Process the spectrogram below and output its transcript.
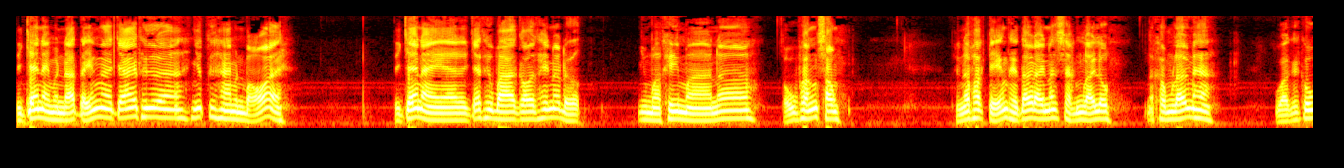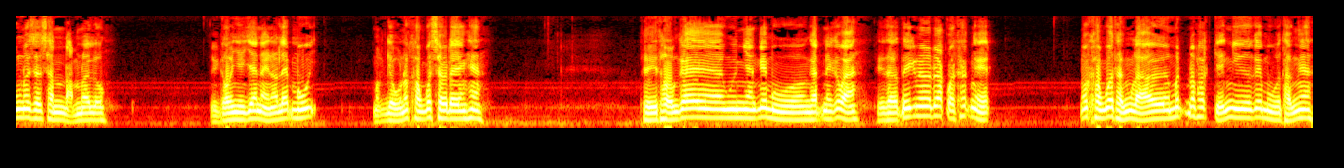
Thì trái này mình đã tiễn ờ, trái thứ ờ, nhất thứ hai mình bỏ rồi. Thì trái này trái thứ ba coi thấy nó được nhưng mà khi mà nó tủ phấn xong thì nó phát triển thì tới đây nó sận lại luôn nó không lớn nữa ha và cái cuốn nó sẽ xanh đậm lại luôn. Thì coi như trái này nó lép muối mặc dù nó không có sơ đen ha. Thì thường cái nguyên nhân cái mùa nghịch này các bạn thì thời tiết nó rất là khắc nghiệt nó không có thuận lợi mít nó phát triển như cái mùa thuận ha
